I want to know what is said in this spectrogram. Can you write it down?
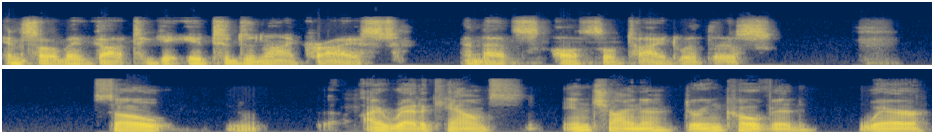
And so they've got to get you to deny Christ. And that's also tied with this. So I read accounts in China during COVID where,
